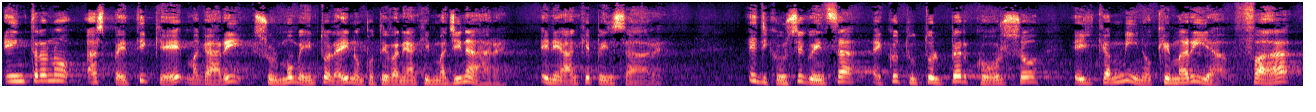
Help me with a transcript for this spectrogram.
entrano aspetti che magari sul momento lei non poteva neanche immaginare e neanche pensare. E di conseguenza ecco tutto il percorso e il cammino che Maria fa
